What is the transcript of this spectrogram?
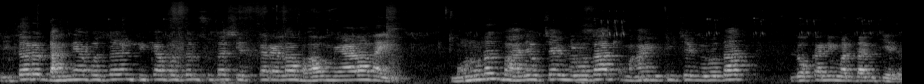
इतर धान्याबद्दल आणि पिकाबद्दल सुद्धा शेतकऱ्याला भाव मिळाला नाही. म्हणूनच भाजपच्या विरोधात महायुतीच्या विरोधात लोकांनी मतदान केलं.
